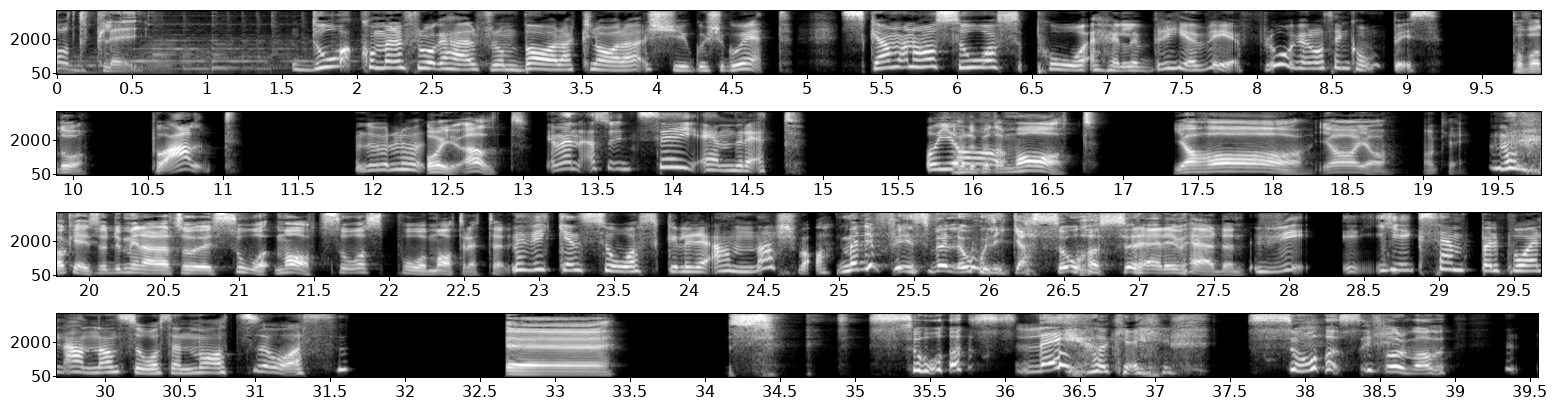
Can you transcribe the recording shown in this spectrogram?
Podplay. Då kommer en fråga här från Bara Klara 2021. Ska man ha sås på eller bredvid? Frågar åt en kompis. På vad då? På allt. Du Oj, allt? Ja, Men alltså, säg en rätt. Och jag... Ja, du pratar mat? Jaha, ja, ja, okej. men, Okej, så du menar alltså så, matsås på maträtter? men vilken sås skulle det annars vara? Men det finns väl olika såser här i världen? Vi, ge exempel på en annan sås än matsås. Eh... s- Sås? Nej, okej. Sås i form av...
